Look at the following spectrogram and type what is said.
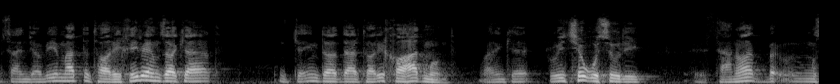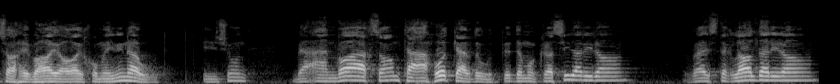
سنجابی متن تاریخی رو امضا کرد. که این در تاریخ خواهد موند. و اینکه روی چه اصولی تنها مصاحبه های آقای خمینی نبود. ایشون به انواع اقسام تعهد کرده بود. به دموکراسی در ایران و استقلال در ایران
